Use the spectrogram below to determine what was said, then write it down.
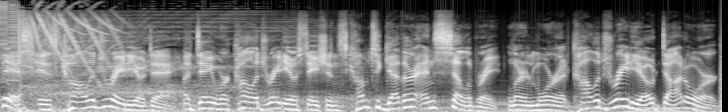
This is College Radio Day, a day where college radio stations come together and celebrate. Learn more at collegeradio.org.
